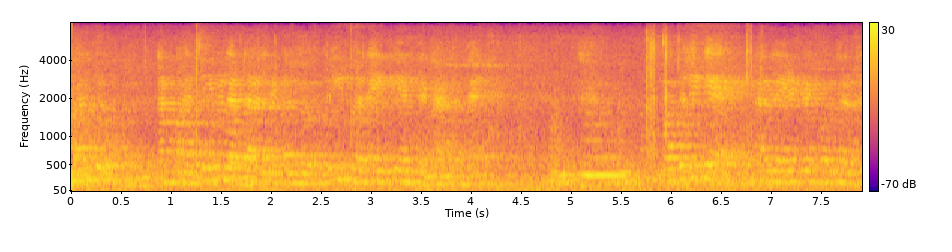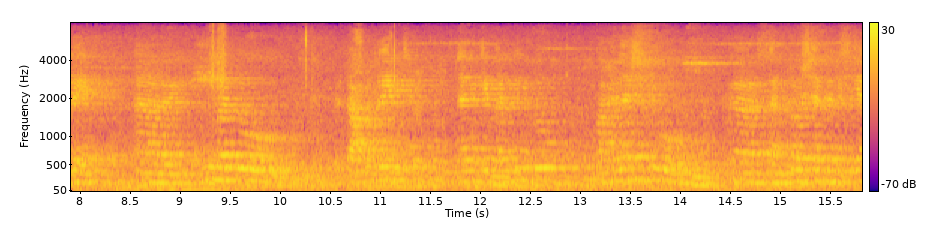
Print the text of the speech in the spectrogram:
ಬಂದು ನಮ್ಮ ಜೀವನದಲ್ಲಿ ಒಂದು ದೀಪ ಅಂತ ಕಾಣುತ್ತೆ ಮೊದಲಿಗೆ ನಾನು ಹೇಳಬೇಕು ಅಂತಂದ್ರೆ ಈ ಒಂದು ಡಾಕ್ಟ್ರೇಟ್ ನನಗೆ ಬಂದಿದ್ದು ಬಹಳಷ್ಟು ಸಂತೋಷದ ವಿಷಯ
